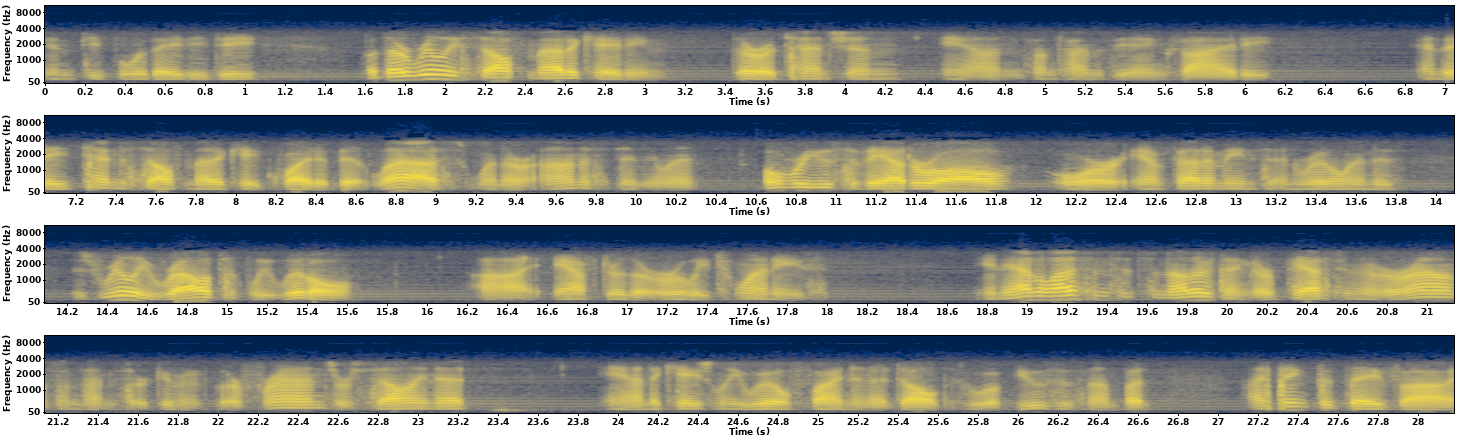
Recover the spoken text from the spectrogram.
in people with ADD, but they're really self medicating their attention and sometimes the anxiety. And they tend to self medicate quite a bit less when they're on a stimulant. Overuse of Adderall or amphetamines and Ritalin is, is really relatively little uh, after the early 20s. In adolescence, it's another thing. They're passing it around. Sometimes they're giving it to their friends or selling it. And occasionally we'll find an adult who abuses them. But I think that they've, uh,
